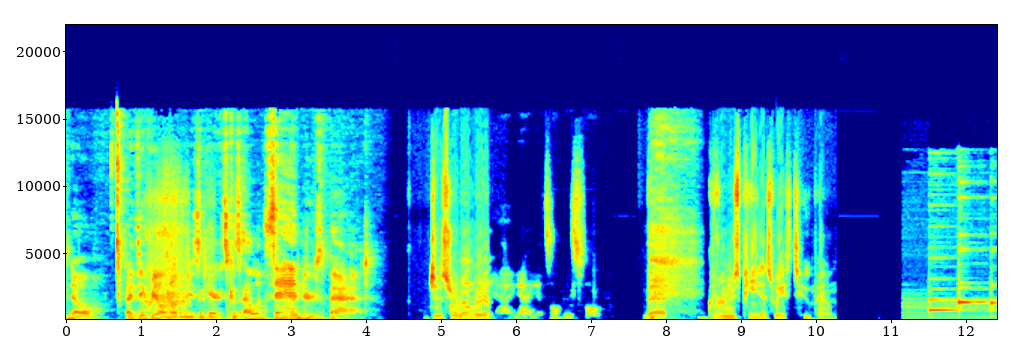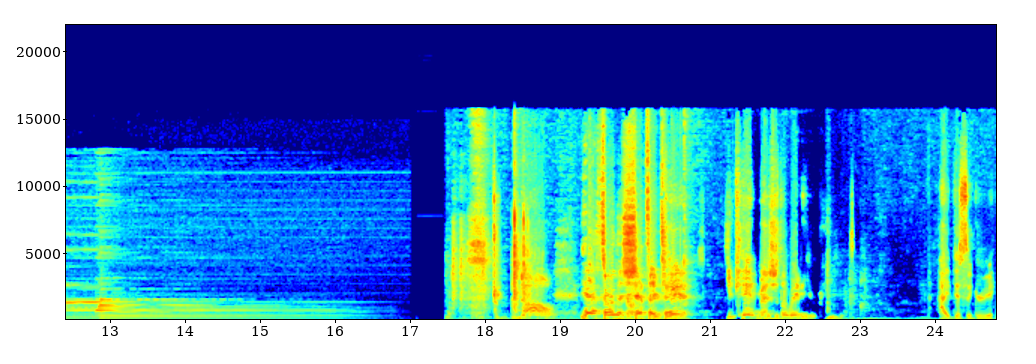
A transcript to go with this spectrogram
no, I think we all know the reason here. It's because Alexander's bad. Just Oh, remember yeah, yeah, yeah. It's all his fault. that Gru's penis weighs two pounds. No! Yeah, so are the No, shits I take. can't- You can't measure the weight of your penis. I disagree.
